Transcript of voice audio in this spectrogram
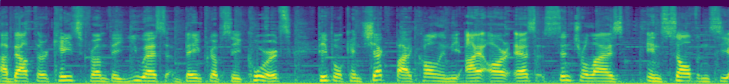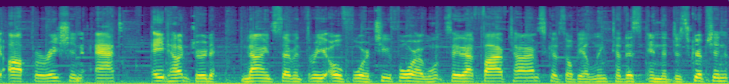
about their case from the US bankruptcy courts. People can check by calling the IRS Centralized Insolvency Operation at 800 973 0424. I won't say that five times because there'll be a link to this in the description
